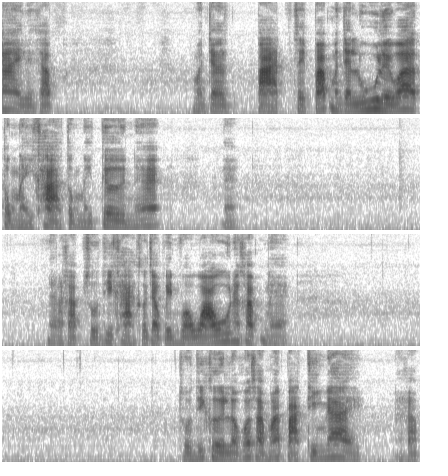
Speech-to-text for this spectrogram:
ง่ายเลยครับ มันจะปาดเสร็จปั๊บมันจะรู้เลยว่าตรงไหนขาดตรงไหนเกินนะฮะนะนั่นะครับ ส่วนที่ขาดก็จะเป็นเว้าๆนะครับนะส่วนที่เกินเราก็สามารถปาดทิ้งได้นะครับ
